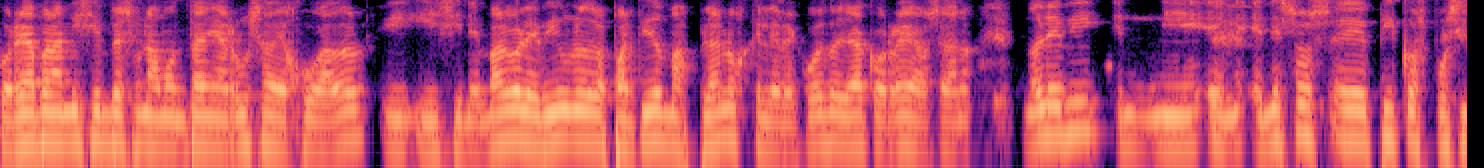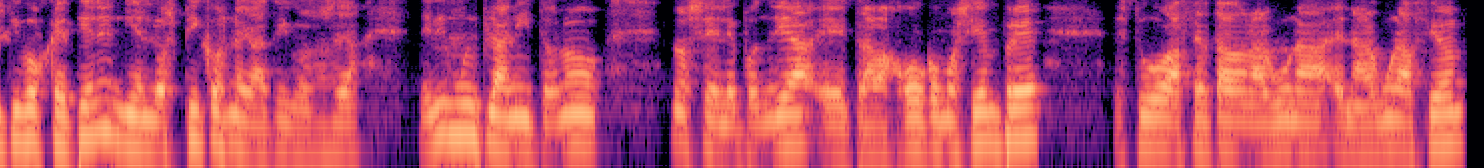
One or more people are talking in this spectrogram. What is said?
Correa para mí siempre es una montaña rusa de jugador y, y, sin embargo le vi uno de los partidos más planos que le recuerdo ya a Correa. O sea, no, no le vi ni en, en esos eh, picos positivos que tiene ni en los picos negativos. O sea, le vi muy planito. No, no sé, le pondría, eh, trabajó como siempre estuvo acertado en alguna, en alguna acción,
